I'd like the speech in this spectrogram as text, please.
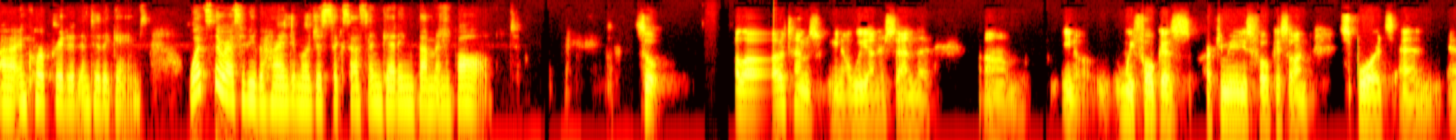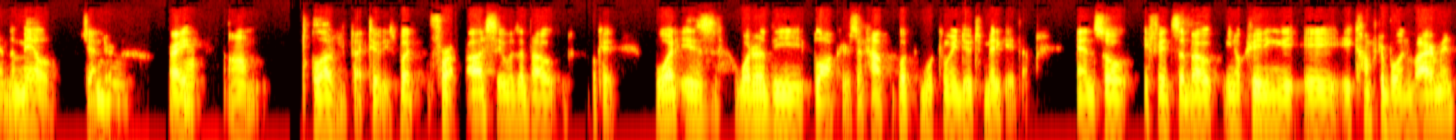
uh, incorporated into the games. What's the recipe behind Umoja's success in getting them involved? So a lot of times you know we understand that um, you know we focus our communities focus on sports and and the male gender mm-hmm. right? Yeah. um, a lot of activities. But for us it was about okay what is what are the blockers and how what, what can we do to mitigate them? And so if it's about you know creating a, a comfortable environment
